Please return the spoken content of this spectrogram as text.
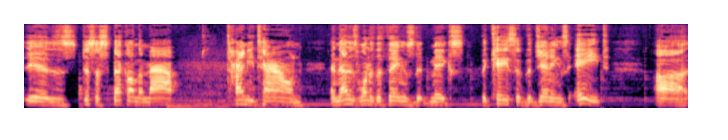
is just a speck on the map, tiny town. And that is one of the things that makes the case of the Jennings 8 uh,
